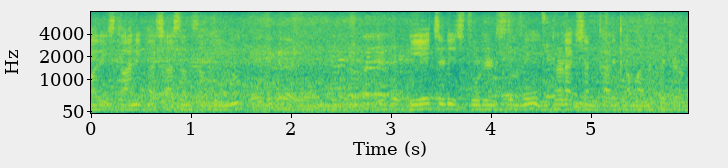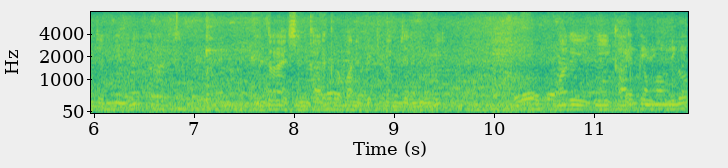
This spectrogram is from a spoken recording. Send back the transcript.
మరి స్థానిక శాసనసభ్యులను పిహెచ్డి స్టూడెంట్స్తో ఇంట్రడక్షన్ కార్యక్రమాన్ని పెట్టడం జరిగింది. ఇంటరాక్షన్ కార్యక్రమాన్ని పెట్టడం జరిగింది. మరి ఈ కార్యక్రమంలో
